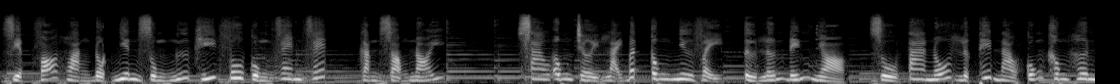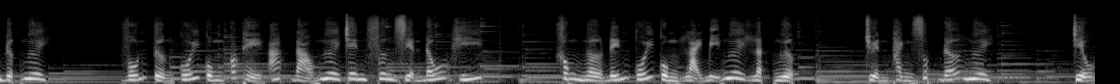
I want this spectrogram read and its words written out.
Diệp võ hoàng đột nhiên dùng ngữ khí vô cùng ven vét Gần giọng nói. Sao ông trời lại bất công như vậy, từ lớn đến nhỏ, dù ta nỗ lực thế nào cũng không hơn được ngươi. Vốn tưởng cuối cùng có thể áp đảo ngươi trên phương diện đấu khí. Không ngờ đến cuối cùng lại bị ngươi lật ngược, chuyển thành giúp đỡ ngươi. Triệu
